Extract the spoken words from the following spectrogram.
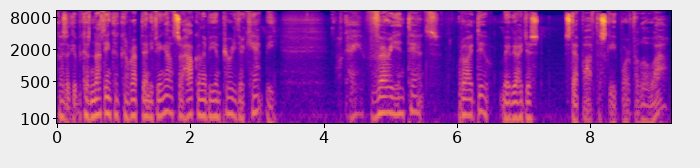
because because nothing can corrupt anything else so how can there be impurity there can't be okay very intense what do I do maybe I just step off the skateboard for a little while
